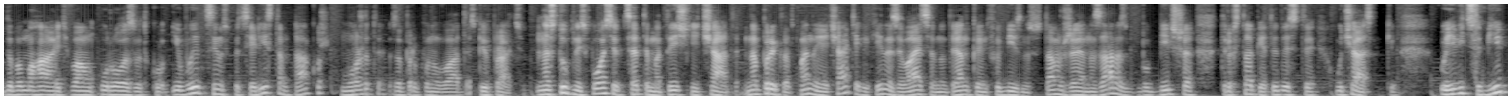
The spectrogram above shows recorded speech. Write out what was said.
допомагають вам у розвитку, і ви цим спеціалістам також можете запропонувати співпрацю. Наступний спосіб це тематичні чати. Наприклад, в мене є чатик, який називається Внутрянка інфобізнесу. Там вже на зараз більше 350 учасників. Уявіть собі,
